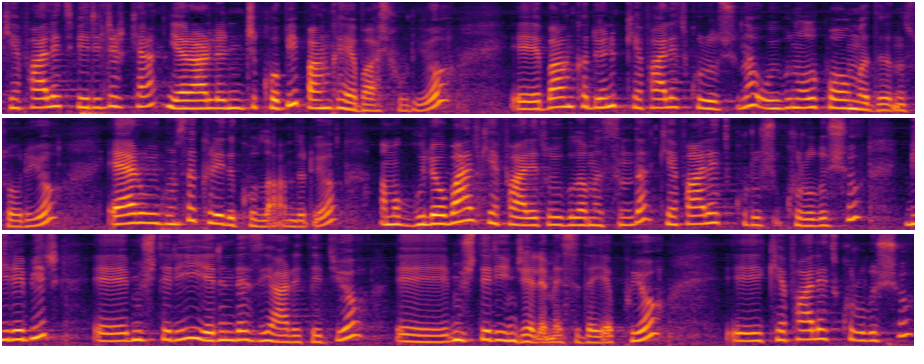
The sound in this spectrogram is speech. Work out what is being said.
kefalet verilirken yararlanıcı KOBİ bankaya başvuruyor. banka dönüp kefalet kuruluşuna uygun olup olmadığını soruyor. Eğer uygunsa kredi kullandırıyor. Ama global kefalet uygulamasında kefalet kuruluşu birebir e, müşteriyi yerinde ziyaret ediyor. E, müşteri incelemesi de yapıyor. E, kefalet kuruluşu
